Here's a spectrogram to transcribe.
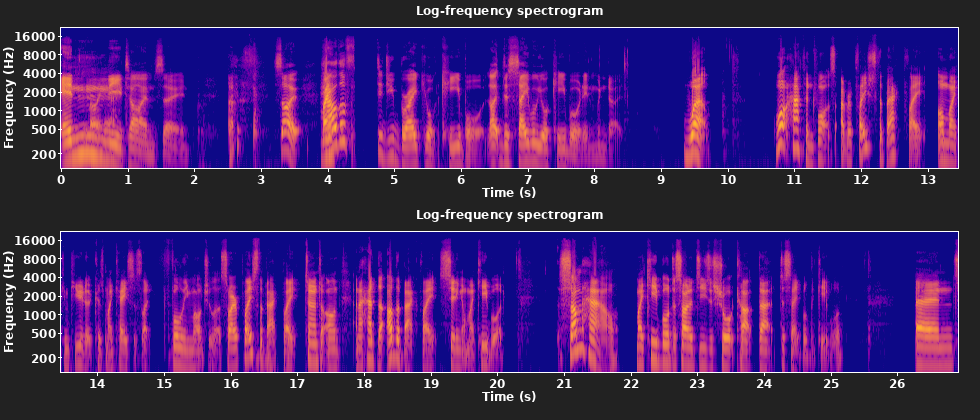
oh, anytime soon. So, My- how the f- did you break your keyboard? Like disable your keyboard in Windows? Well, what happened was I replaced the backplate on my computer because my case is like fully modular. So I replaced the backplate, turned it on, and I had the other backplate sitting on my keyboard. Somehow, my keyboard decided to use a shortcut that disabled the keyboard. And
